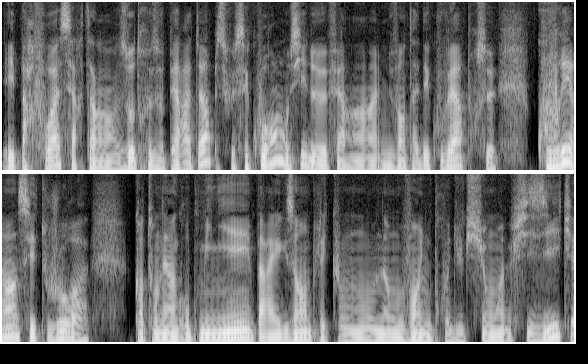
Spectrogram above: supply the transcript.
Et parfois, certains autres opérateurs, parce que c'est courant aussi de faire une vente à découvert pour se couvrir. Hein, c'est toujours euh, quand on est un groupe minier, par exemple, et qu'on vend une production euh, physique,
